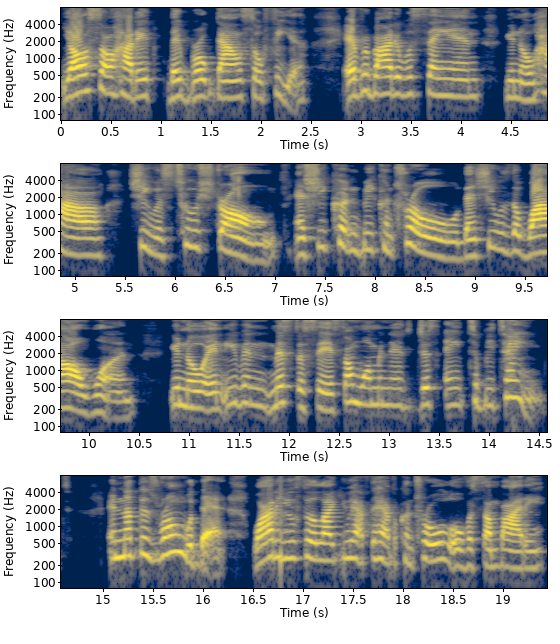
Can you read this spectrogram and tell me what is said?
Y'all saw how they, they broke down Sophia. Everybody was saying, you know, how she was too strong and she couldn't be controlled and she was the wild one, you know, and even Mr. said some woman that just ain't to be tamed. And nothing's wrong with that. Why do you feel like you have to have a control over somebody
